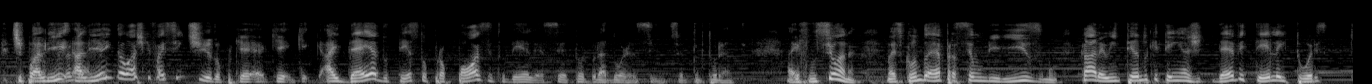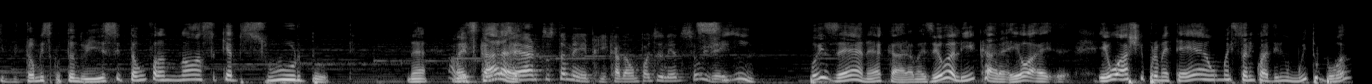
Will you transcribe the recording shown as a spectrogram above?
tipo, ali, é ali ainda eu acho que faz sentido, porque que, que a ideia do texto, o propósito dele é ser torturador, assim, ser torturante. Aí funciona. Mas quando é para ser um lirismo, claro, eu entendo que tem, deve ter leitores que estão me escutando isso e estão falando, nossa, que absurdo. Né? Ah, mas, cara. certos também, porque cada um pode ler do seu sim, jeito. Sim. Né? Pois é, né, cara? Mas eu ali, cara, eu, eu acho que Prometeia é uma história em quadrinho muito boa.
